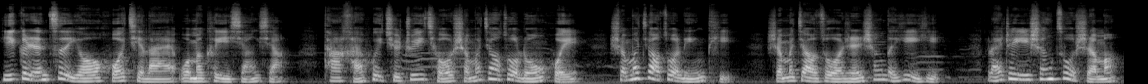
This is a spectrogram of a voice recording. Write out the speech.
一个人自由活起来，我们可以想想，他还会去追求什么叫做轮回，什么叫做灵体，什么叫做人生的意义，来这一生做什么？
